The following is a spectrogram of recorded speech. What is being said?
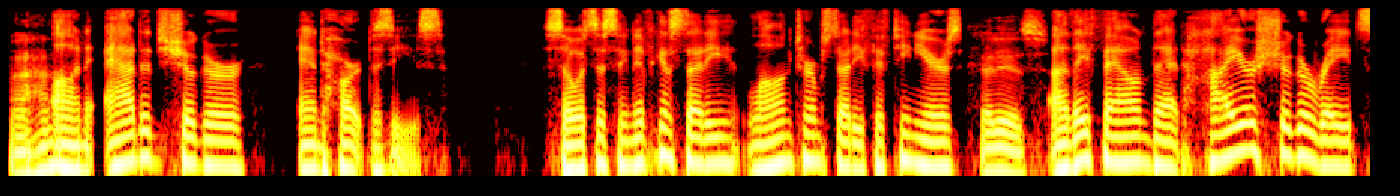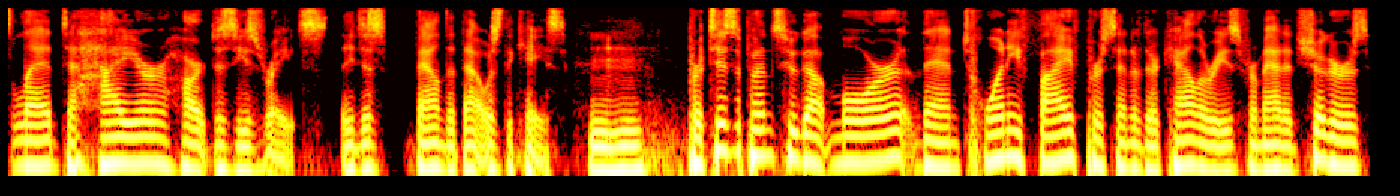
Uh-huh. on added sugar and heart disease. So it's a significant study, long term study, 15 years. It is. Uh, they found that higher sugar rates led to higher heart disease rates. They just found that that was the case. Mm-hmm. Participants who got more than 25% of their calories from added sugars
